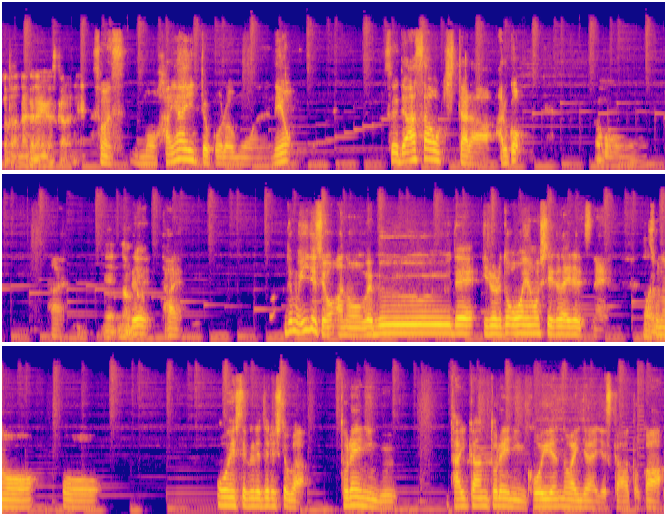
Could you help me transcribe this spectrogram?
ことはなくなりますからね。そうです。もう早いところもう寝よう。それで朝起きたら歩こおう。はね、ない。んか、で、はい。でもいいですよ。あの、ウェブでいろいろと応援をしていただいてですね、はいその、応援してくれてる人がトレーニング、体幹トレーニングこういうのがいいんじゃないですか？とか、は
